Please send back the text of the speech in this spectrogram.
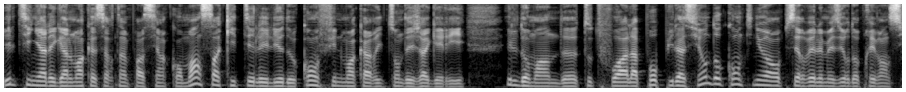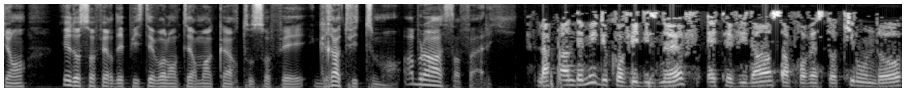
Il signale également que certains patients commencent à quitter les lieux de confinement car ils sont déjà guéris. Il demande toutefois à la population de continuer à observer les mesures de prévention et de se faire dépister volontairement car tout se fait gratuitement. Abra Safari. La pandémie du Covid-19 est évidente en province de Kirundo,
